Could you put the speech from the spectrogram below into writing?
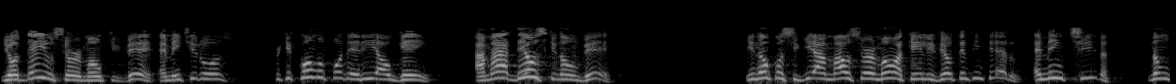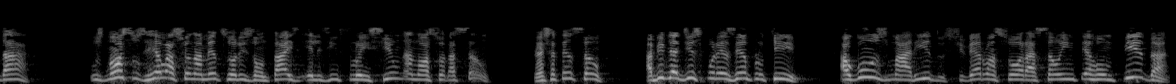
e odeia o seu irmão que vê é mentiroso. Porque como poderia alguém amar a Deus que não vê e não conseguir amar o seu irmão a quem ele vê o tempo inteiro? É mentira, não dá. Os nossos relacionamentos horizontais, eles influenciam na nossa oração. Preste atenção. A Bíblia diz, por exemplo, que alguns maridos tiveram a sua oração interrompida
